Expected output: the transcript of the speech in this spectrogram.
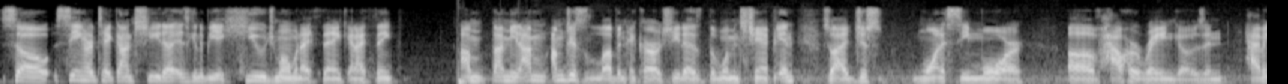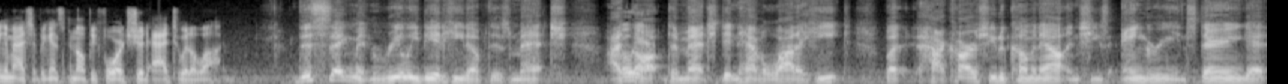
So seeing her take on Shida is going to be a huge moment, I think. And I think I'm I mean I'm I'm just loving Hikaru Shida as the women's champion. So I just want to see more of how her reign goes and having a matchup against Penelope Ford should add to it a lot. this segment really did heat up this match. I Oh, yeah. thought the match didn't have a lot of heat, but Hikaru Shida coming out and she's angry and staring at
